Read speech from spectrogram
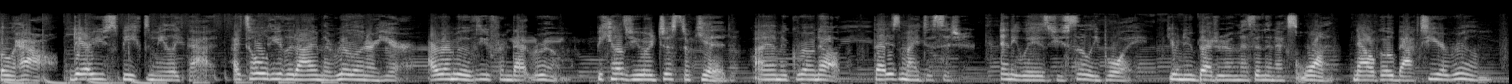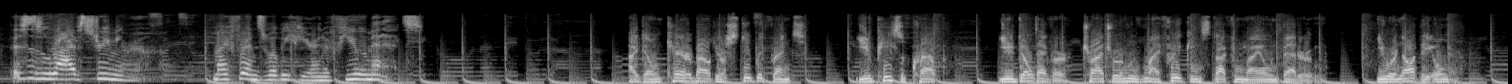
Oh how dare you speak to me like that, I told you that I am the real owner here, I removed you from that room, because you are just a kid, I am a grown up, that is my decision. Anyways you silly boy, your new bedroom is in the next one, now go back to your room, this is a live streaming room. My friends will be here in a few minutes. I don't care about your stupid friends. You piece of crap. You don't ever try to remove my freaking stuff from my own bedroom. You are not the owner.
